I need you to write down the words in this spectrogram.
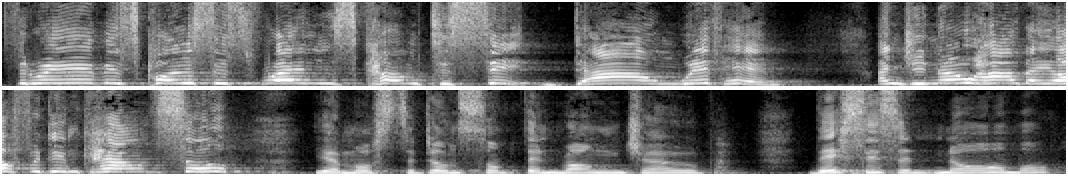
Three of his closest friends come to sit down with him. And you know how they offered him counsel? You must have done something wrong, Job. This isn't normal.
